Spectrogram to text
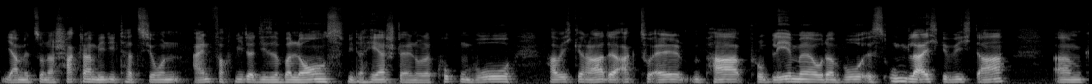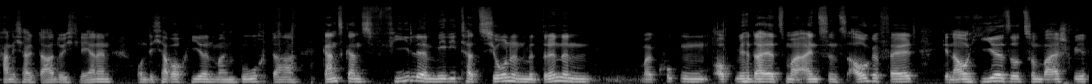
ja mit so einer Chakra-Meditation einfach wieder diese Balance wiederherstellen oder gucken, wo habe ich gerade aktuell ein paar Probleme oder wo ist Ungleichgewicht da, ähm, kann ich halt dadurch lernen. Und ich habe auch hier in meinem Buch da ganz, ganz viele Meditationen mit drinnen. Mal gucken, ob mir da jetzt mal eins ins Auge fällt. Genau hier so zum Beispiel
